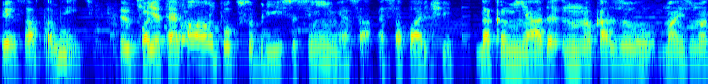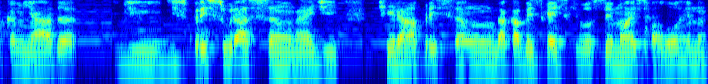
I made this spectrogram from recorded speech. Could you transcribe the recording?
Exatamente. Eu queria até falar um pouco sobre isso, assim, essa, essa parte da caminhada. No meu caso, mais uma caminhada de despressuração, né? De tirar a pressão da cabeça, que é isso que você mais falou, Renan.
